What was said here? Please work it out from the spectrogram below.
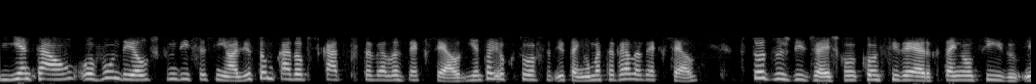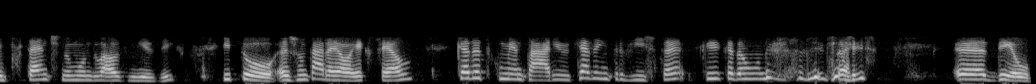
E então houve um deles que me disse assim: Olha, eu sou um bocado obcecado por tabelas de Excel, e então eu, estou eu tenho uma tabela de Excel de todos os DJs que considero que tenham sido importantes no mundo house music, e estou a juntar ao Excel cada documentário e cada entrevista que cada um desses DJs Uh, deu.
